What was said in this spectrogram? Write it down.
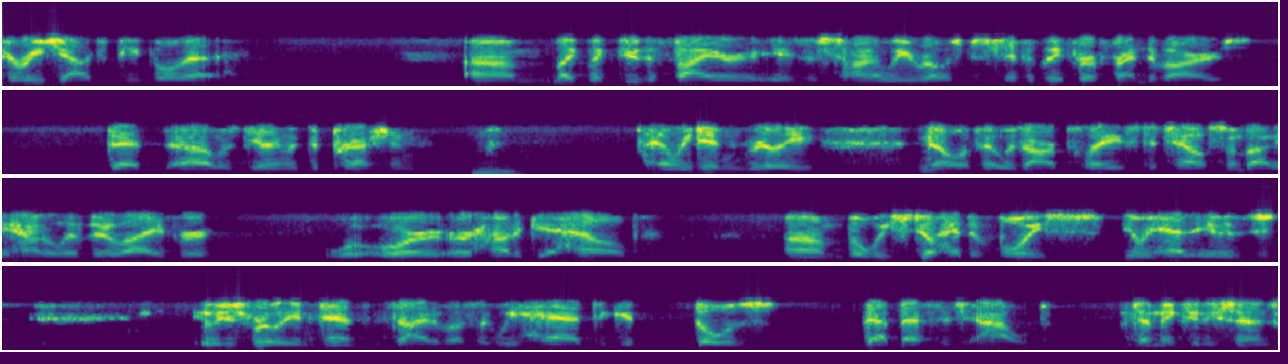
to reach out to people that um, like like through the fire is a song that we wrote specifically for a friend of ours that uh, was dealing with depression, Hmm. and we didn't really know if it was our place to tell somebody how to live their life or or or how to get help. Um, but we still had to voice. You know, we had it was just it was just really intense inside of us. Like we had to get those that message out. If that makes any sense.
